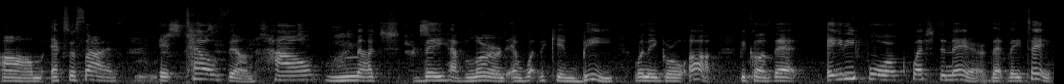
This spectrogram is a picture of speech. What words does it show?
um, exercise, it tells them how much they have learned and what they can be when they grow up. Because that 84 questionnaire that they take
